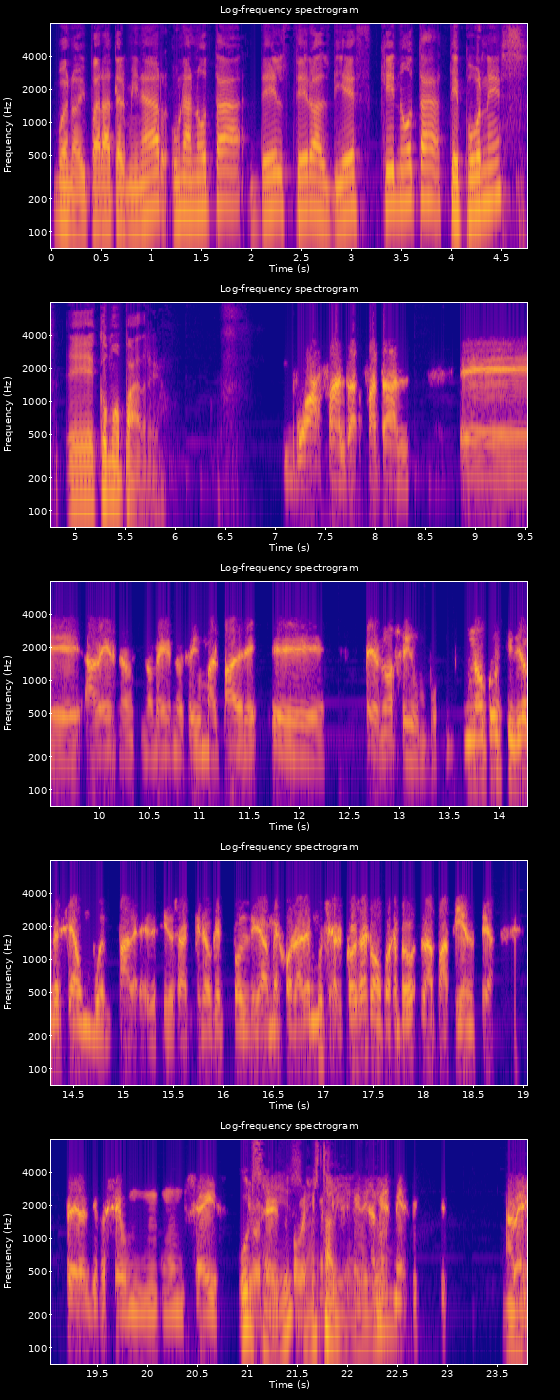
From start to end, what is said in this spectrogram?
Bueno, y para terminar, una nota del 0 al 10. ¿Qué nota te pones eh, como padre? Buah, fatal. fatal. Eh, a ver, no, no, me- no soy un mal padre, eh, pero no soy un no considero que sea un buen padre. Es decir, o sea, creo que podría mejorar en muchas cosas, como por ejemplo la paciencia. Pero yo que sé, un 6. Un seis, está bien. A ver,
